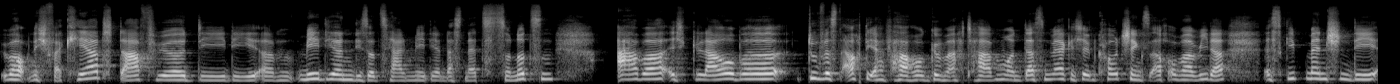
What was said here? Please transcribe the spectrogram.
überhaupt nicht verkehrt, dafür die, die ähm, Medien, die sozialen Medien, das Netz zu nutzen. Aber ich glaube, du wirst auch die Erfahrung gemacht haben und das merke ich in Coachings auch immer wieder. Es gibt Menschen, die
